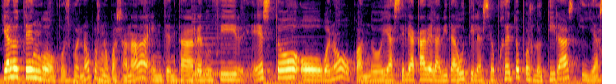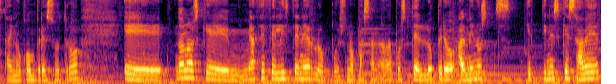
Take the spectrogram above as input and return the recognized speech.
Ya lo tengo, pues bueno, pues no pasa nada, intenta reducir esto o bueno, cuando ya se le acabe la vida útil a ese objeto, pues lo tiras y ya está y no compres otro eh, no, no, es que me hace feliz tenerlo, pues no pasa nada, pues tenlo, pero al menos que tienes que saber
